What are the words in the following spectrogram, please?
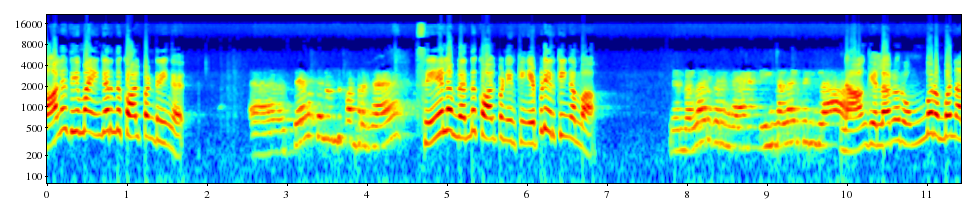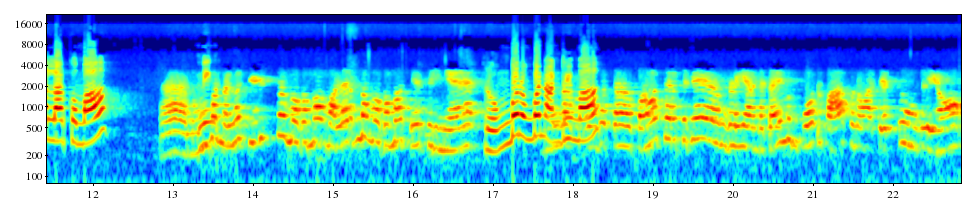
மாலதியம்மா எங்க இருந்து கால் பண்றீங்க சேலத்துல இருந்து பண்றேங்க. சேலம்ல இருந்து கால் பண்ணிருக்கீங்க. எப்படி இருக்கீங்கம்மா? நான் நல்லா இருக்கிறேங்க. நீங்க நல்லா இருக்கீங்களா நாங்க எல்லாரும் ரொம்ப ரொம்ப நல்லா இருக்கோம்மா. ரொம்ப ரொம்ப உங்கள்ட்ட பாக்குறதுக்கே உங்களை அந்த டைமுக்கு போட்டு பாக்கணும் உங்களையும்.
